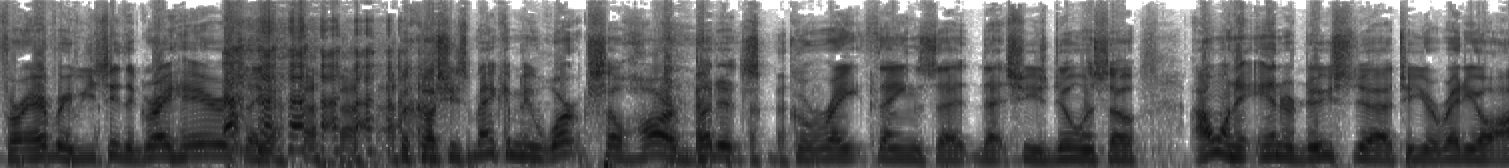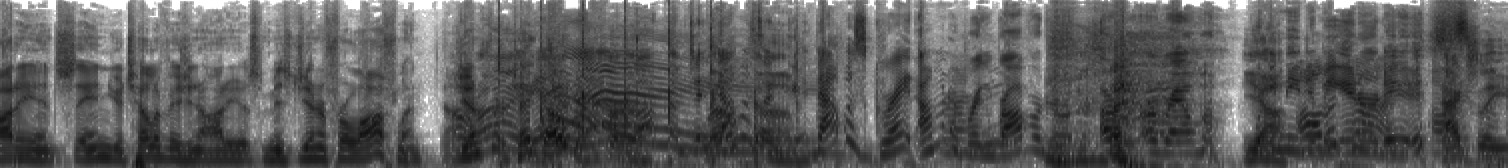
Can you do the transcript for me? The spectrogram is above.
forever. you see the gray hairs, they, because she's making me work so hard. But it's great things that that she's doing. So I want to introduce uh, to your radio audience and your television audience, Miss Jennifer Laughlin. Jennifer, right. take Yeah. over. Welcome to- that, was a, that was great. I'm going to bring Robert ar- ar- around. Yeah. We need All to be introduced. Actually,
